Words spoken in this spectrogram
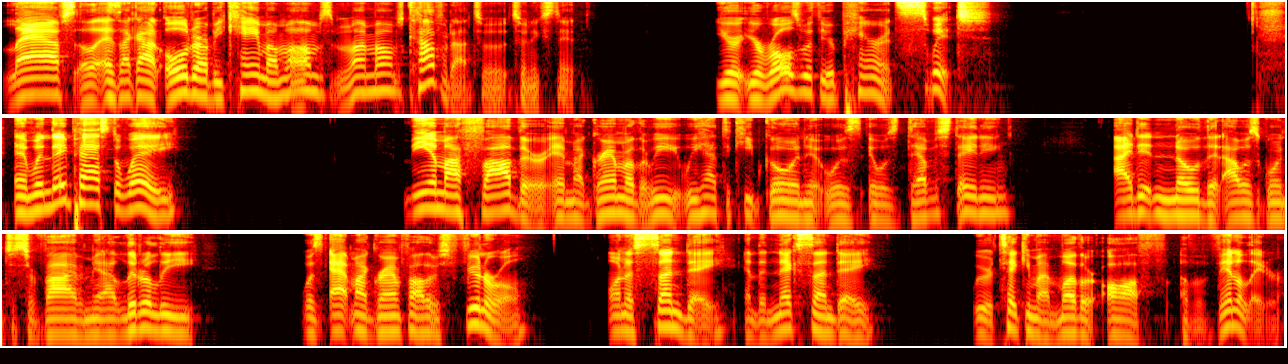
laughs. Uh, as I got older, I became my mom's my mom's confidant to, to an extent. Your your roles with your parents switch and when they passed away, me and my father and my grandmother, we we had to keep going. It was it was devastating. I didn't know that I was going to survive. I mean, I literally was at my grandfather's funeral on a Sunday, and the next Sunday, we were taking my mother off of a ventilator.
